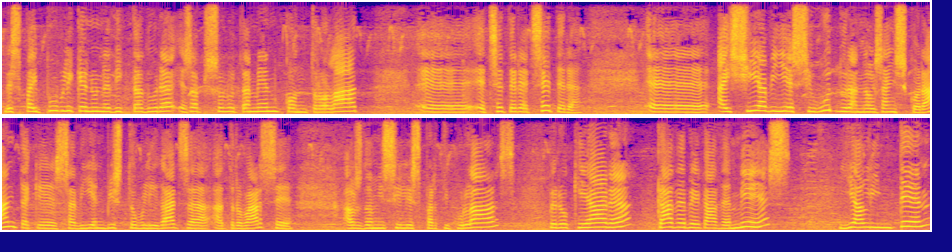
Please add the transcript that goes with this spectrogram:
L'espai públic en una dictadura és absolutament controlat, etc eh, etc. Eh, així havia sigut durant els anys 40, que s'havien vist obligats a, a trobar-se als domicilis particulars, però que ara, cada vegada més, hi ha l'intent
